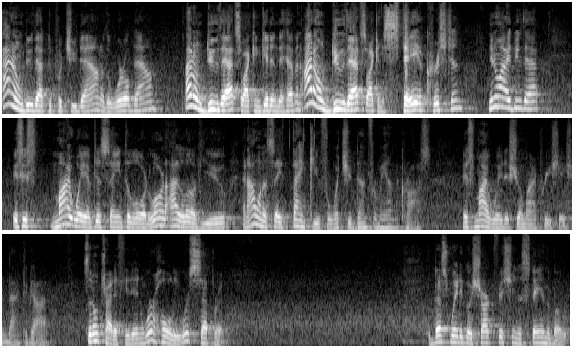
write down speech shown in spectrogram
I don't do that to put you down or the world down. I don't do that so I can get into heaven. I don't do that so I can stay a Christian. You know why I do that? It's just my way of just saying to the Lord, Lord, I love you, and I want to say thank you for what you've done for me on the cross. It's my way to show my appreciation back to God. So don't try to fit in. We're holy, we're separate. The best way to go shark fishing is stay in the boat.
